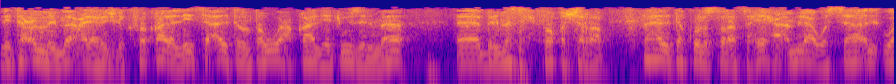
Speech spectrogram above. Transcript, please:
لتعم الماء على رجلك. فقال لي سألت مطوع قال يجوز الماء آه، بالمسح فوق الشراب. فهل تكون الصلاة صحيحة أم لا؟ والسائل و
